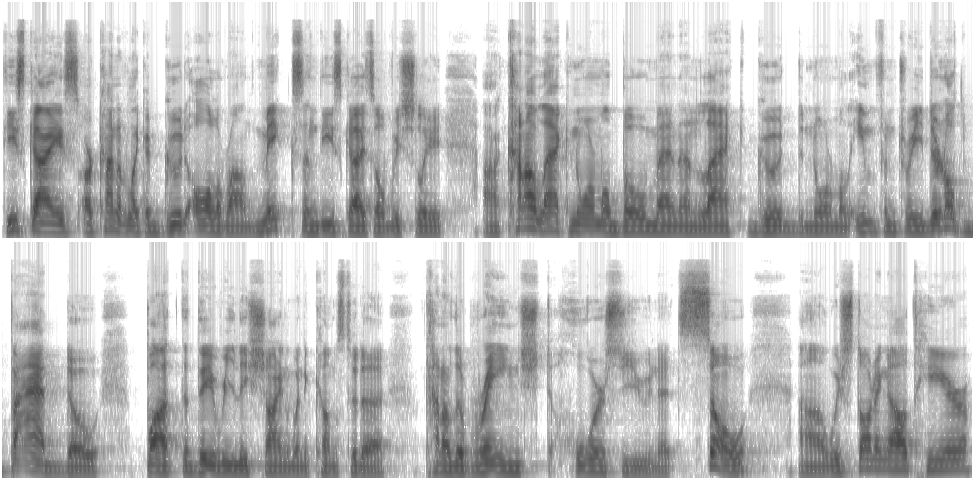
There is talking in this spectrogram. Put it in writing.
These guys are kind of like a good all-around mix, and these guys obviously uh, kind of lack normal bowmen and lack good normal infantry. They're not bad though, but they really shine when it comes to the kind of the ranged horse units. So uh, we're starting out here.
